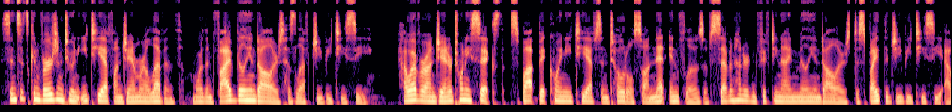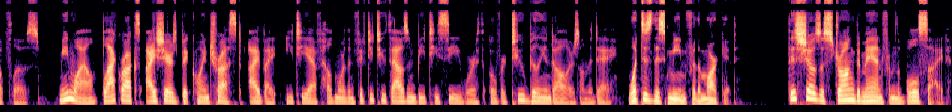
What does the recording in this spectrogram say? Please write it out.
Since its conversion to an ETF on January 11th, more than $5 billion has left GBTC. However, on January 26th, spot Bitcoin ETFs in total saw net inflows of $759 million despite the GBTC outflows. Meanwhile, BlackRock's iShares Bitcoin Trust IBIT ETF held more than 52,000 BTC worth over $2 billion on the day. What does this mean for the market? This shows a strong demand from the bull side.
